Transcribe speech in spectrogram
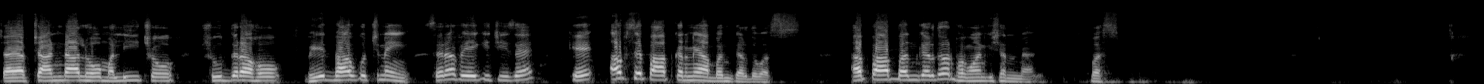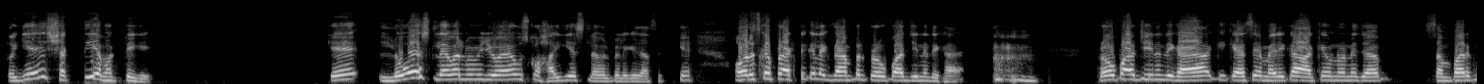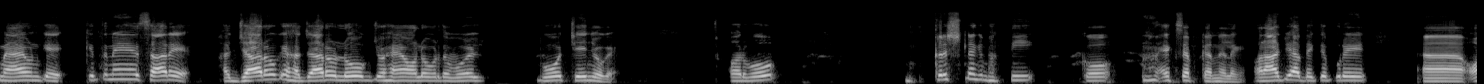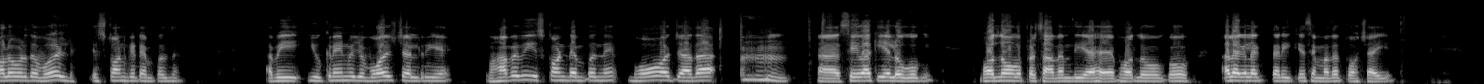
चाहे आप चांडाल हो मलीच हो, शूद्र हो, भेदभाव कुछ नहीं, सिर्फ़ एक ही चीज़ है कि अब से पाप करने आप बंद कर दो बस। अब पाप बंद कर दो और भगवान की शरण में आ जाओ। बस। तो ये शक्ति है भक्ति की कि लोएस्ट लेवल में भी जो है, उसको हाईएस्ट लेवल पे लेके जा सकती है। और इसका प्रैक्टिकल एग्जांपल प्रभुपाद जी ने दिखाया। प्रभुपाद जी ने दिखाया कि कैसे अमेरिका आके उन्होंने जब संपर्क में आए उनके, कितने सारे, हज़ारों के हज़ारों लोग जो हैं ऑल ओवर द वर्ल्ड वो चेंज हो गए। और वो कृष्ण की भक्ति को एक्सेप्ट करने लगे। और आज भी आप देखते पूरे all over the world ISKCON के टेम्पल्स हैं। अभी यूक्रेन में जो वॉर चल रही है वहाँ पे भी इस्कॉन टेंपल ने बहुत ज़्यादा सेवा की है लोगों की। बहुत लोगों को प्रसादम दिया है बहुत लोगों को अलग अलग तरीके से मदद पहुंचाई है।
